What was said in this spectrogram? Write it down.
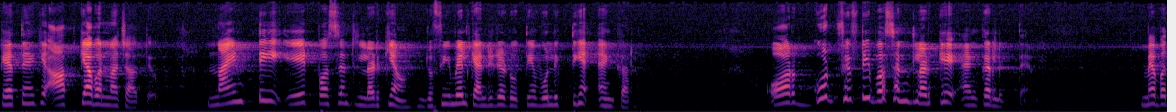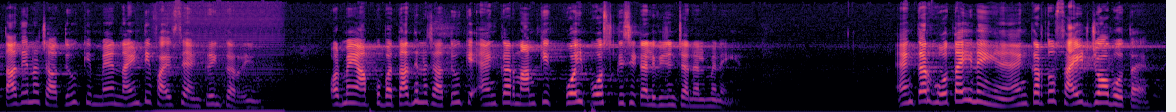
कहते हैं कि आप क्या बनना चाहते हो? 98 परसेंट लड़कियाँ जो फीमेल कैंडिडेट होती हैं, वो लिखती हैं एंकर और गुड 50 परसेंट लड़के एंकर लिखते हैं। मैं बता देना चाहती हूँ कि मैं 95 से एंकरिंग कर रही हूँ। और मैं आपको बता देना चाहती हूँ कि एंकर नाम की कोई पोस्ट किसी टेलीविज़न चैनल में नहीं है। एंकर होता ही नहीं है। एंकर तो साइड जॉब होता है।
